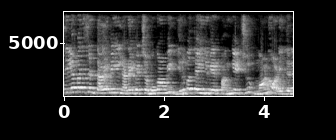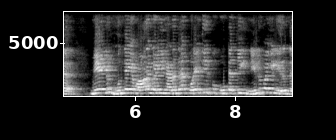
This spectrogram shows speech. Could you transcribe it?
சிலவரசன் தலைமையில் நடைபெற்ற முகாமில் இருபத்தைந்து பேர் பங்கேற்று மனு அளித்தனர். மேலும் முந்தைய வாரங்களில் நடந்த குறைதீர்ப்பு கூட்டத்தில் நிலுவையில் இருந்த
